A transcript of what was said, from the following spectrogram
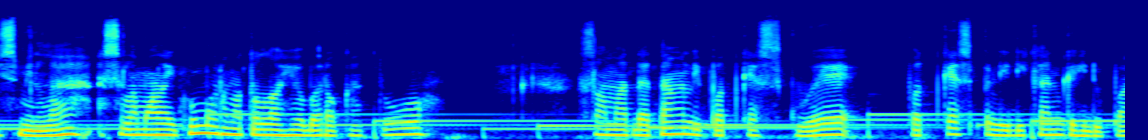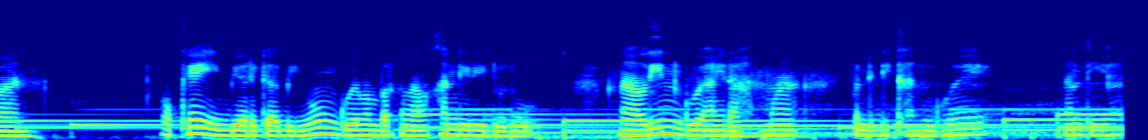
Bismillah, Assalamualaikum warahmatullahi wabarakatuh. Selamat datang di podcast gue, podcast pendidikan kehidupan. Oke, biar gak bingung gue memperkenalkan diri dulu. Kenalin gue Airahma, pendidikan gue nanti ya,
